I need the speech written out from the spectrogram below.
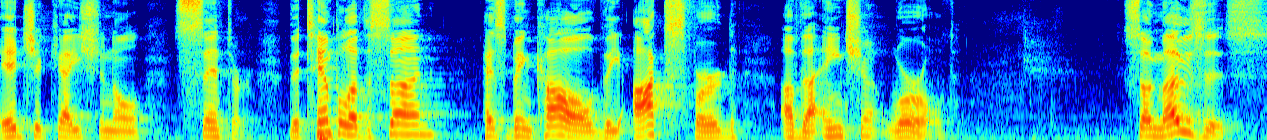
educational center. The Temple of the Sun has been called the Oxford of the ancient world. So Moses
